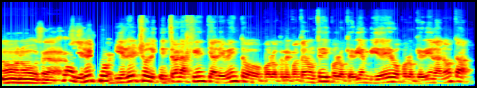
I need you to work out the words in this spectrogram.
No, no, o sea. y, el hecho, y el hecho de que entrara gente al evento, por lo que me contaron ustedes y por lo que vi en video, por lo que vi en la nota,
